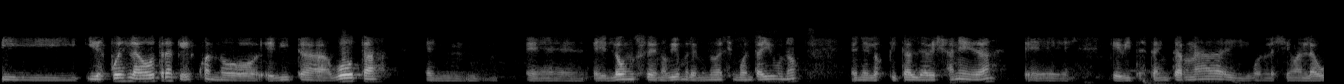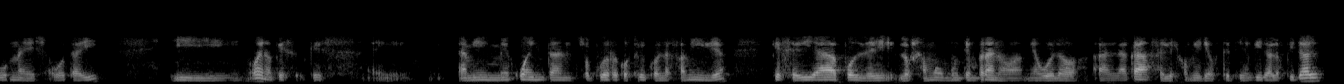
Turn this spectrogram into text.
y, y después la otra que es cuando Evita vota en, el 11 de noviembre de 1951 en el hospital de Avellaneda, eh, que Evita está internada y bueno, le llevan la urna y ella vota ahí y bueno, que es, que es eh, a mí me cuentan, yo pude reconstruir con la familia, que ese día Apple lo llamó muy temprano a mi abuelo a la casa y le dijo, mire, usted tiene que ir al hospital,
